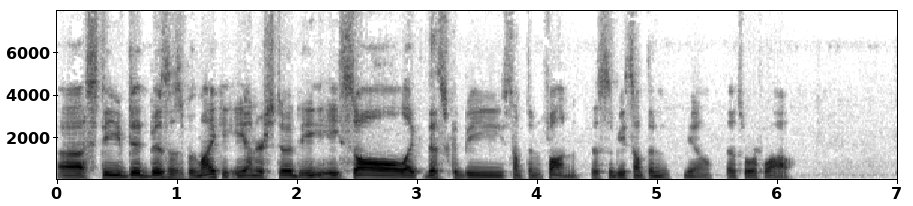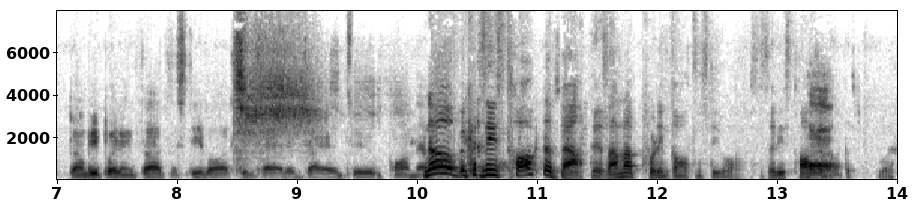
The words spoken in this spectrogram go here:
uh, Steve did business with Mikey. He understood. He, he saw like this could be something fun. This would be something you know that's worthwhile. Don't be putting thoughts in Steve Austin's head and trying to them. No, because he's talked about this. I'm not putting thoughts in Steve Austin. Said he's talked Oh. about this before.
